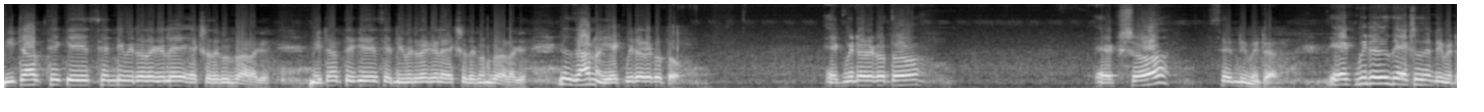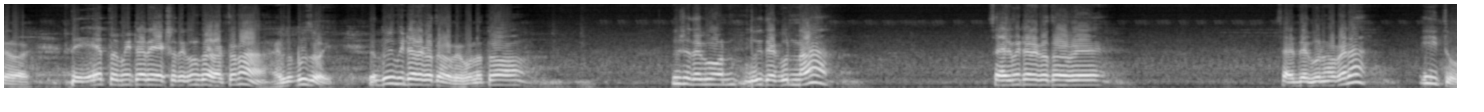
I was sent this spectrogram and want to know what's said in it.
মিটার থেকে সেন্টিমিটারে গেলে একশো দেখুন করা লাগে। মিটার থেকে সেন্টিমিটারে গেলে একশো দেখুন করা লাগে। জানোই এক মিটারে কত? এক মিটারে কত? একশো সেন্টিমিটার। এক মিটার যদি একশো সেন্টিমিটার হয়, তো এত মিটারে একশো দেখুন করে রাখতো না? এটা বুঝোই। তো দুই মিটারে কত হবে বলো তো? দুশো দেখুন, দুই দেখুন না? চার মিটারে কত হবে? চার দেখুন হবে না? এই তো।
